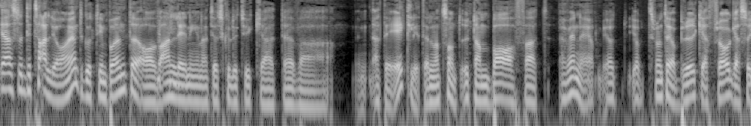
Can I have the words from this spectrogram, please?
det- alltså detaljer har jag inte gått in på, inte av anledningen att jag skulle tycka att det var att det är äckligt eller något sånt, utan bara för att, jag vet inte, jag, jag, jag tror inte jag brukar fråga så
